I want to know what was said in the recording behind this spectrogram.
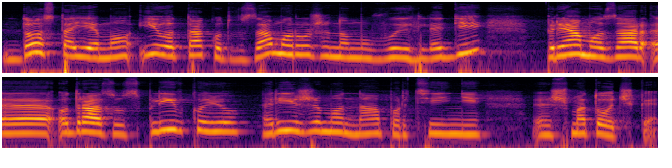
достаємо і отак от в замороженому вигляді, прямо е, одразу з плівкою ріжемо на порційні шматочки.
